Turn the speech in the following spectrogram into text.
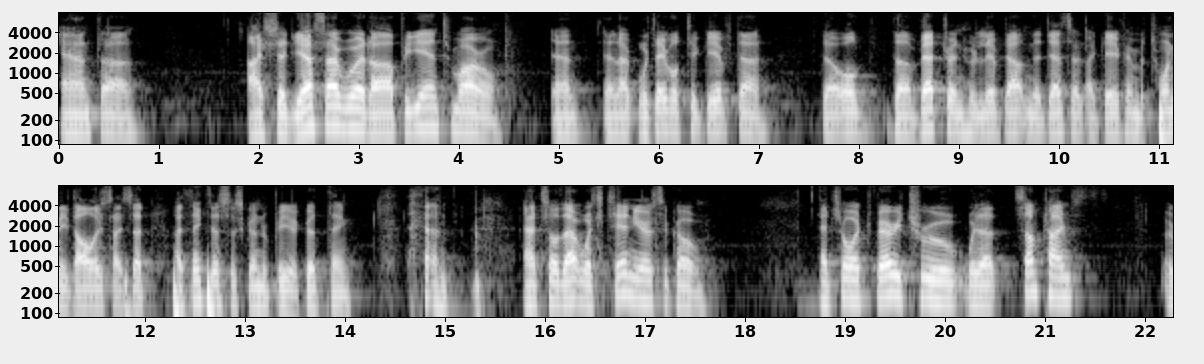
And uh, I said, Yes, I would. I'll be in tomorrow. And, and I was able to give the, the old the veteran who lived out in the desert, I gave him a $20. I said, I think this is going to be a good thing. and, and so that was 10 years ago. And so it's very true that sometimes uh,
